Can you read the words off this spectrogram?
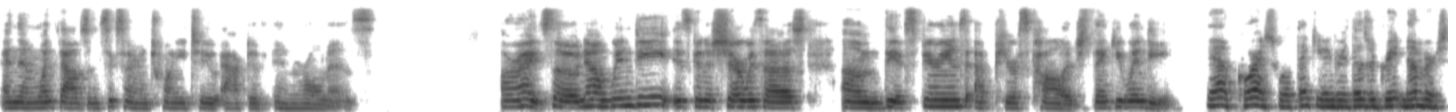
and then 1,622 active enrollments. All right, so now Wendy is going to share with us um, the experience at Pierce College. Thank you, Wendy. Yeah, of course. Well, thank you, Ingrid. Those are great numbers.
